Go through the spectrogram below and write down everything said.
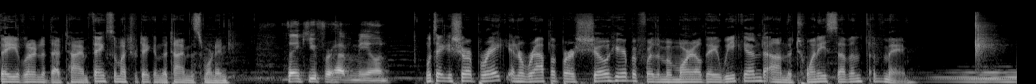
that you've learned at that time. Thanks so much for taking the time this morning. Thank you for having me on. We'll take a short break and wrap up our show here before the Memorial Day weekend on the 27th of May.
